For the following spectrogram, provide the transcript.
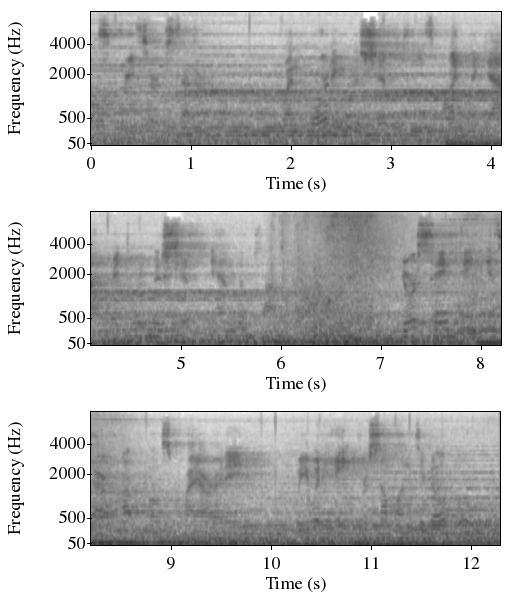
Research Center. When boarding the ship, please mind the gap between the ship and the platform. Your safety is our utmost priority. We would hate for someone to go ooh.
